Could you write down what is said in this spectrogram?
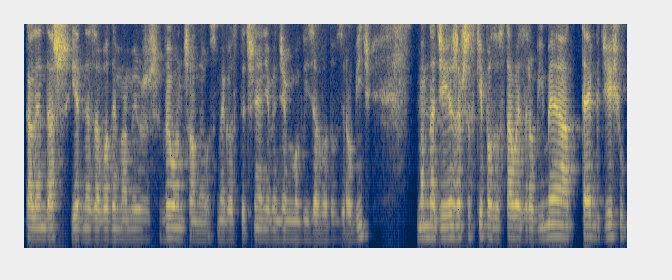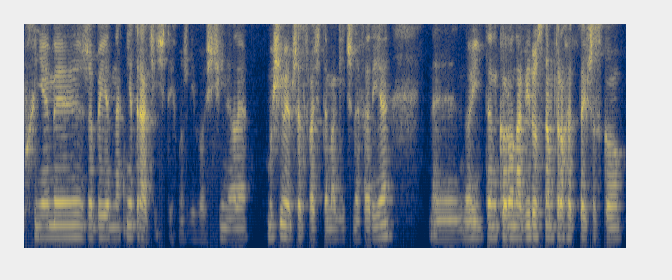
kalendarz, jedne zawody mamy już wyłączone. 8 stycznia nie będziemy mogli zawodów zrobić. Mam nadzieję, że wszystkie pozostałe zrobimy, a te gdzieś upchniemy, żeby jednak nie tracić tych możliwości, no ale musimy przetrwać te magiczne ferie. No i ten koronawirus nam trochę tutaj wszystko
